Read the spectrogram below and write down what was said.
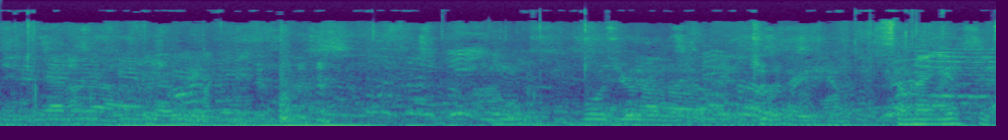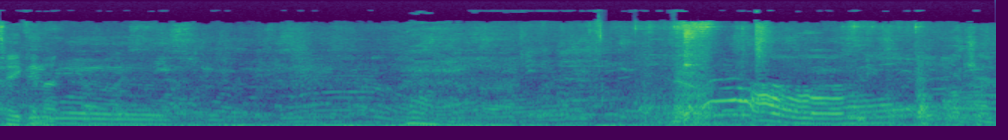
Thanks. Hey, yo, with these sleeves. Something at you? You taking it? I'll check.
